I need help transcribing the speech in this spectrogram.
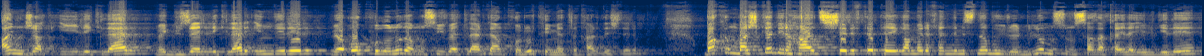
ancak iyilikler ve güzellikler indirir ve o kulunu da musibetlerden korur kıymetli kardeşlerim. Bakın başka bir hadis-i şerifte Peygamber Efendimiz ne buyuruyor biliyor musunuz sadaka ile ilgili?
